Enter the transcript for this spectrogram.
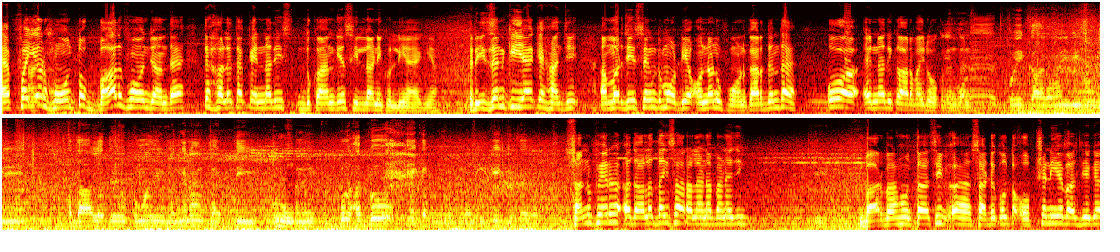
ਐਫ ਆਈ ਆਰ ਹੋਣ ਤੋਂ ਬਾਅਦ ਫੋਨ ਜਾਂਦਾ ਹੈ ਤੇ ਹਲੇ ਤੱਕ ਇਹਨਾਂ ਦੀ ਦੁਕਾਨ ਦੀਆਂ ਸੀਲਾਂ ਨਹੀਂ ਖੁੱਲੀਆਂ ਹੈਗੀਆਂ। ਰੀਜ਼ਨ ਕੀ ਹੈ ਕਿ ਹਾਂਜੀ ਅਮਰਜੀਤ ਸਿੰਘ ਧਮੋਟੀਆ ਉਹਨਾਂ ਨੂੰ ਫੋਨ ਕਰ ਦਿੰਦਾ ਉਹ ਇਹਨਾਂ ਦੀ ਕਾਰਵਾਈ ਰੋਕ ਦਿੰਦੇ ਨੇ। ਕੋਈ ਕਾਰਵਾਈ ਨਹੀਂ ਹੋ ਰਹੀ ਅਦਾਲਤ ਦੇ ਹੁਕਮਾਂ ਦੀ ਉਲੰਘਣਾ ਕਰਤੀ ਪੁਲਿਸ ਨੇ। ਹੁਣ ਅੱਗੋਂ ਕੀ ਕਰਨਗੇ ਕੀ ਕੀਤਾ ਜਾਵੇ? ਸਾਨੂੰ ਫਿਰ ਅਦਾਲਤ ਦਾ ਹੀ ਸਹਾਰਾ ਲੈਣਾ ਪੈਣਾ ਜੀ। ਬਾਰ-ਬਾਰ ਹੁਣ ਤਾਂ ਅਸੀਂ ਸਾਡੇ ਕੋਲ ਤਾਂ ਆਪਸ਼ਨ ਹੀ ਹੈ ਬਸ ਜੀ ਕਿ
